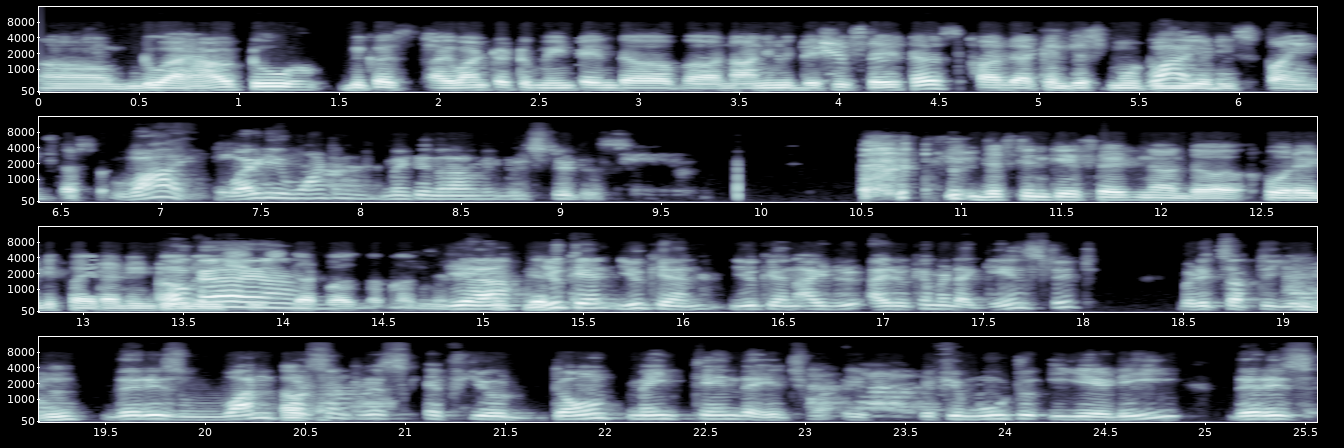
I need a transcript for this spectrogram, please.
um, do I have to because I wanted to maintain the uh, non-immigration status, or I can just move to Why? EAD is fine. That's what. Why? Why do you want to maintain the non-immigration status? Just in case right now the 485 run into any Okay. issues, that was the concern. Yeah, you can, you can, you can. I, re- I recommend against it, but it's up to you. Mhm. There is one Okay. risk if you don't maintain the H1. If, if you move to EAD, there is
